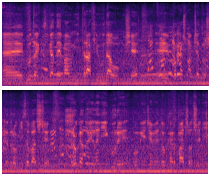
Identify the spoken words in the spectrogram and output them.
E, zgadywał i trafił, udało mu się. E, pokaż mam Cię troszkę drogi, zobaczcie. Droga do Jeleniej Góry, bo my jedziemy do Karpacza, czyli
